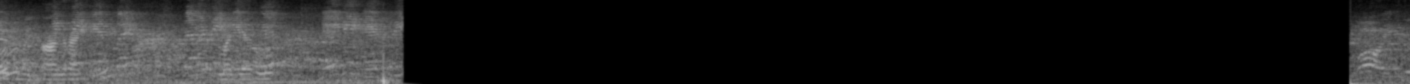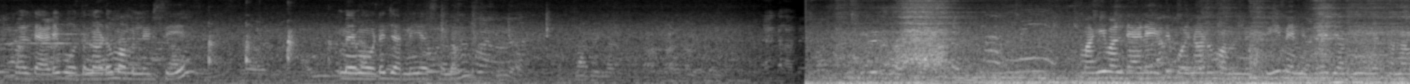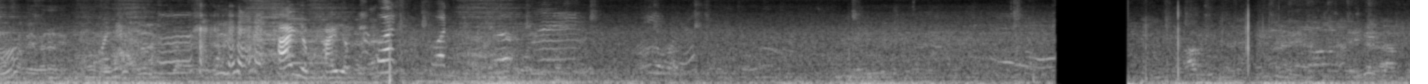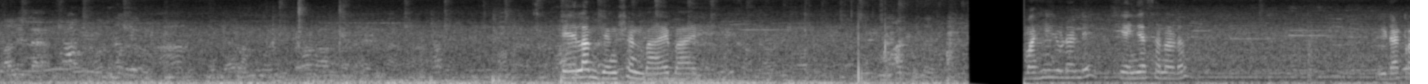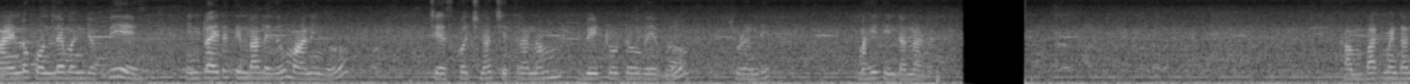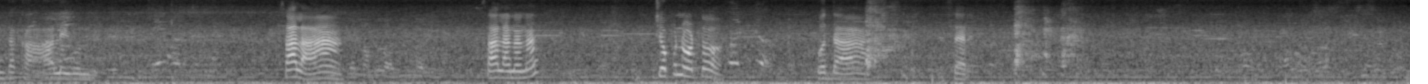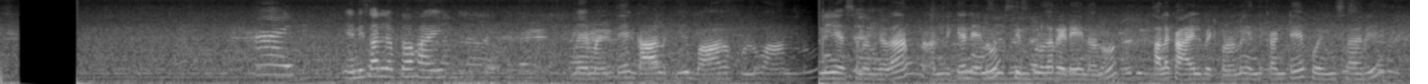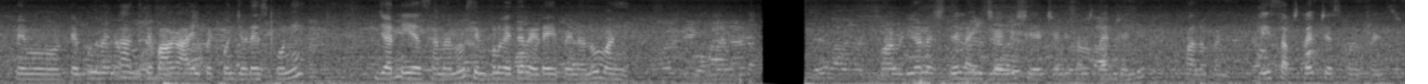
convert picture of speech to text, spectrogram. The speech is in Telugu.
ఆంధ్రాకి మా జర్నీ వాళ్ళ డాడీ పోతున్నాడు మమ్మల్ని ఇడిసి. మేము ఒకటే జర్నీ చేస్తున్నాం. మహి వాళ్ళ డాడీ అయితే పోయినాడు మమ్మల్ని ఇడిసి. మేము ఇద్దరే జర్నీ చేస్తున్నాము. మహి? హాయ్ చెప్పు హాయ్ చెప్పు. కేలం జంక్షన్ బాయ్ బాయ్. మహి చూడండి ఏం చేస్తున్నాడు? ఈడ ట్రైన్లో కొనలేమని చెప్పి ఇంట్లో అయితే తినరాలేదు మార్నింగ్. చేసుకొచ్చిన చిత్రాన్నం బీట్రూట్ వేపులు చూడండి. మహి తింటున్నాడు. కంపార్ట్మెంట్ అంతా ఖాళీగా ఉంది. చాలా చాలా నాన్న? చెప్పు నోట్తో. వద్దా? సరే. ఎన్నిసార్లు చెప్తావు హాయ్? మేమైతే కాళ్ళకి బాగా ఫుల్ వాన్లు అన్నీ వేస్తున్నాను కదా అందుకే నేను సింపుల్గా రెడీ అయినాను. తలకు ఆయిల్ పెట్టుకున్నాను. ఎందుకంటే పోయినసారి మేము టెంపుల్ వెంట అందుకే బాగా ఆయిల్ పెట్టుకొని జడేసుకొని జర్నీ చేస్తున్నాను. సింపుల్గా అయితే రెడీ అయిపోయినాను. మా మా వీడియో నచ్చితే లైక్ చేయండి షేర్ చేయండి సబ్స్క్రైబ్ చేయండి. ఫాలో కండి. ప్లీజ్ సబ్స్క్రైబ్ చేసుకోండి ఫ్రెండ్స్.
